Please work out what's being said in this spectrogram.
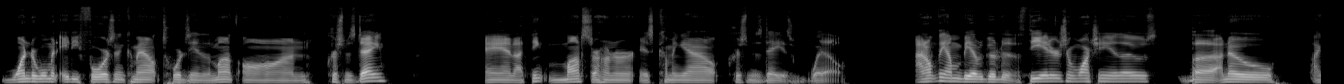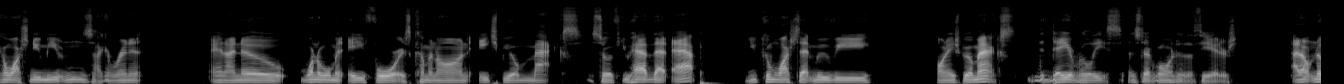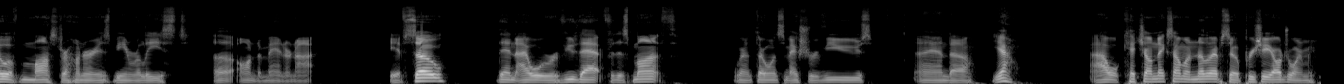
Wonder Woman 84 is going to come out towards the end of the month on Christmas Day. And I think Monster Hunter is coming out Christmas Day as well. I don't think I'm going to be able to go to the theaters and watch any of those, but I know I can watch New Mutants, I can rent it. And I know Wonder Woman 84 is coming on HBO Max. So if you have that app, you can watch that movie on HBO Max the day of release instead of going to the theaters. I don't know if Monster Hunter is being released uh, on demand or not. If so, then I will review that for this month. We're going to throw in some extra reviews. And uh, yeah, I will catch y'all next time on another episode. Appreciate y'all joining me.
